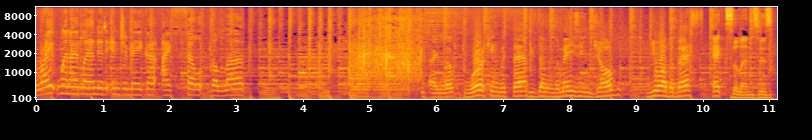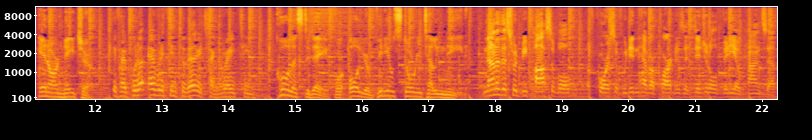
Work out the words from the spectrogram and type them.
Right when I landed in Jamaica, I felt the love. I love working with them. You've done an amazing job. You are the best. Excellence is in our nature. If I put everything together, it's a great team. Call us today for all your video storytelling need. None of this would be possible, of course, if we didn't have our partners at Digital Video Concept.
